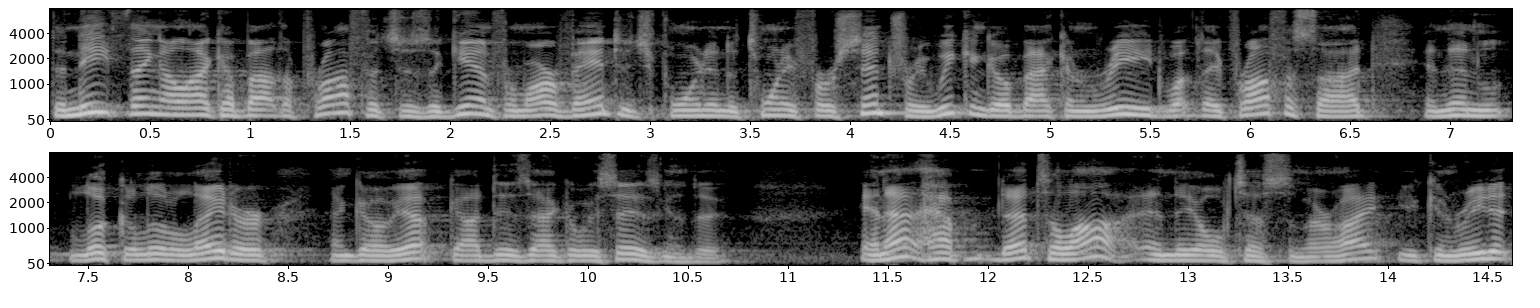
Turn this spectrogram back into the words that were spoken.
The neat thing I like about the prophets is, again, from our vantage point in the 21st century, we can go back and read what they prophesied and then look a little later and go, yep, God did exactly what he said he was going to do. And that happened, that's a lot in the Old Testament, right? You can read it.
